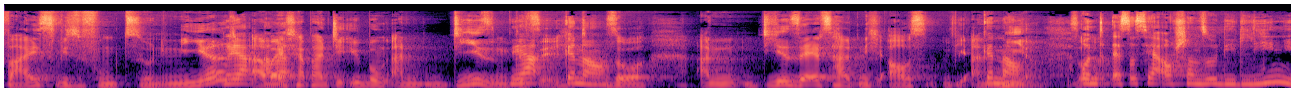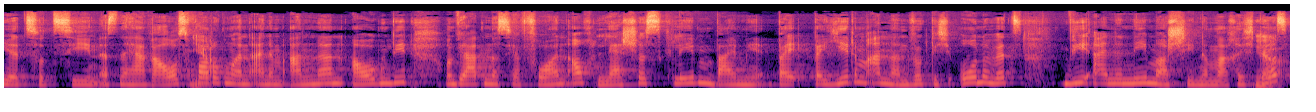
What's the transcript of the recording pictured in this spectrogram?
weiß, wie es funktioniert, Ja, aber, aber- ich habe halt die Übung an diesem Ja, Gesicht. genau. So, an dir selbst halt nicht aus wie an Genau. mir. So. Und es ist ja auch schon so, die Linie zu ziehen, ist eine Herausforderung an einem anderen Augenlid. Und wir hatten das ja vorhin auch, Lashes kleben bei mir, bei, bei jedem anderen, wirklich ohne Witz, wie eine Nähmaschine mache ich Ja. das.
